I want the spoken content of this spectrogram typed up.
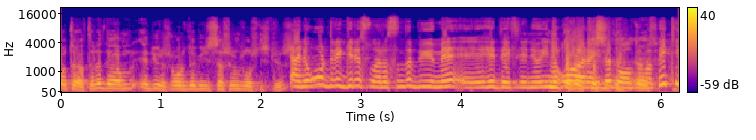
o taraflara devam ediyoruz. Orada bir istasyonumuz olsun istiyoruz. Yani Ordu ve Giresun arasında büyüme e, hedefleniyor. Yine Mutlaka, o arayı da kesinlikle, doldurma. evet. Peki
